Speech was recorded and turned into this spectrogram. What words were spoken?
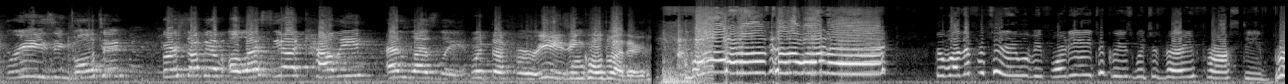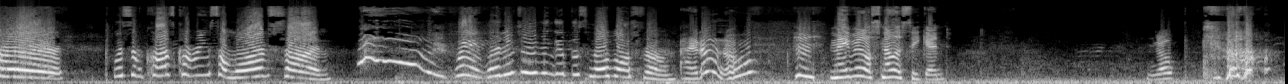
freezing bulletin. First up, we have Alessia, Callie, and Leslie. With the freezing cold weather. Welcome to the weather! The weather for today will be 48 degrees, which is very frosty. Brr! With some clouds covering some warm sun. Wait, where did you even get the snowballs from? I don't know. Hmm, maybe it'll snow this weekend. Nope.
